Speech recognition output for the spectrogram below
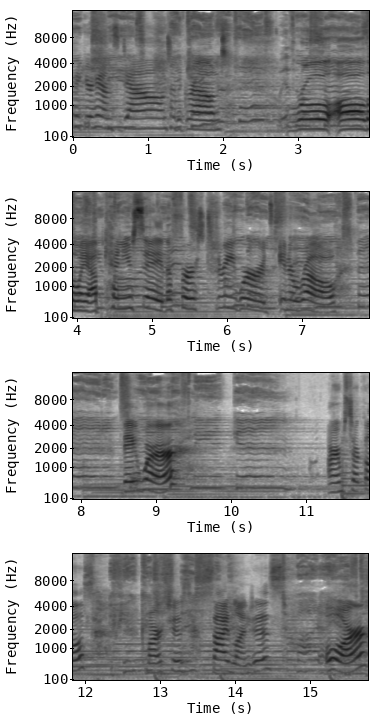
Take your hands down to the ground. Roll all the way up. Can you say the first three words in a row? They were arm circles, marches, side lunges, or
